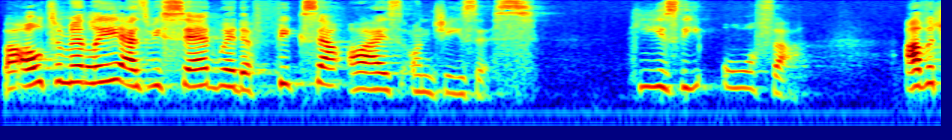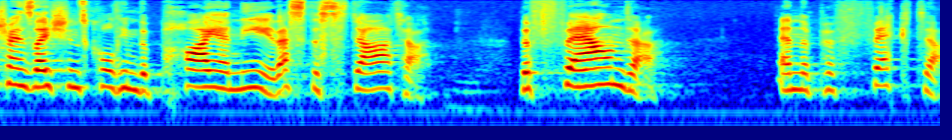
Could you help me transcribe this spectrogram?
But ultimately, as we said, we're to fix our eyes on Jesus. He is the author. Other translations call him the pioneer, that's the starter, the founder, and the perfecter,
